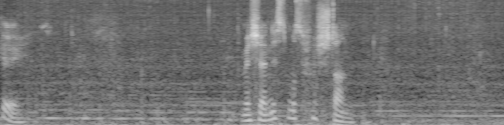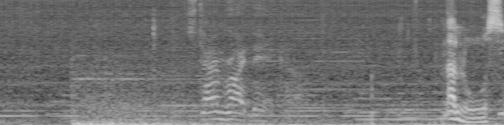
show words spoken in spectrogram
Okay. Mechanismus verstanden. Stand right there, Carl. Na los.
